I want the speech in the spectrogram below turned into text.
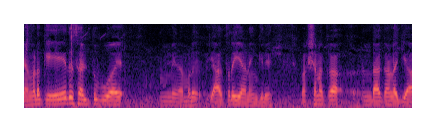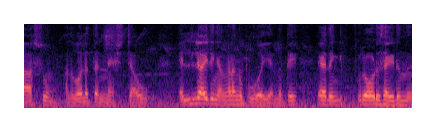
ഞങ്ങളൊക്കെ ഏത് സ്ഥലത്ത് പോവാ നമ്മൾ യാത്ര ചെയ്യുകയാണെങ്കിൽ ഭക്ഷണമൊക്കെ ഉണ്ടാക്കാനുള്ള ഗ്യാസും അതുപോലെ തന്നെ സ്റ്റൗ എല്ലാമായിട്ട് ഞങ്ങളങ്ങ് പോവുക. എന്നിട്ട് ഏതെങ്കിലും റോഡ് സൈഡിൽ നിന്ന്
